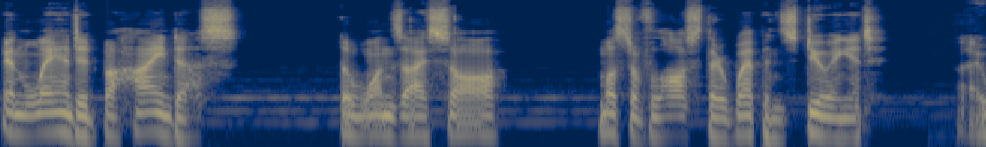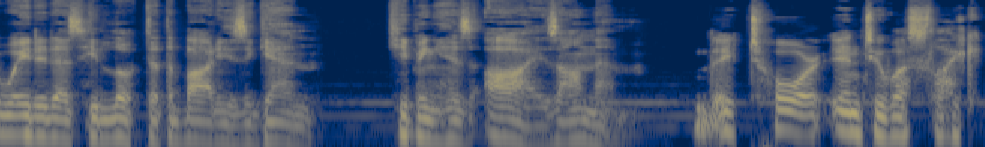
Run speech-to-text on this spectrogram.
and landed behind us. The ones I saw must have lost their weapons doing it. I waited as he looked at the bodies again, keeping his eyes on them. They tore into us like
